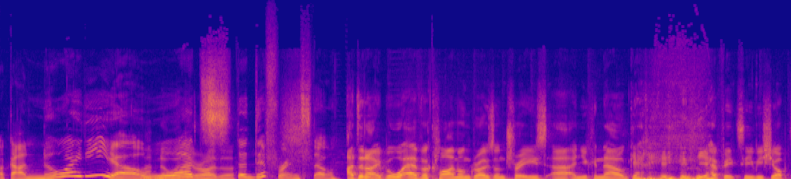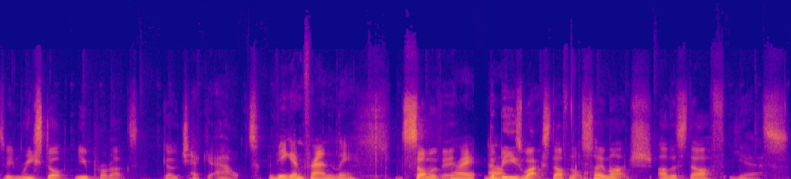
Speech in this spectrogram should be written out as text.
I got no idea. have no What's idea either. the difference, though? I don't know, but whatever. Climb On grows on trees, uh, and you can now get it in the Epic TV shop. It's been restocked, new products. Go check it out. Vegan friendly. Some of it. Right. The Oh. beeswax stuff, not so much. Other stuff, yes.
